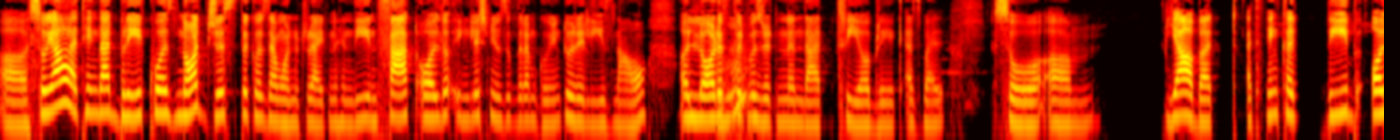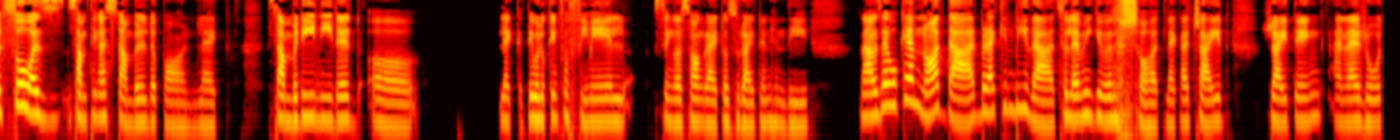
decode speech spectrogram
uh, so yeah i think that break was not just because i wanted to write in hindi in fact all the english music that i'm going to release now a lot of it was written in that three year break as well so um yeah, but I think Kareeb also was something I stumbled upon. Like somebody needed, uh, like they were looking for female singer songwriters who write in Hindi. And I was like, okay, I'm not that, but I can be that. So let me give it a shot. Like I tried writing and I wrote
